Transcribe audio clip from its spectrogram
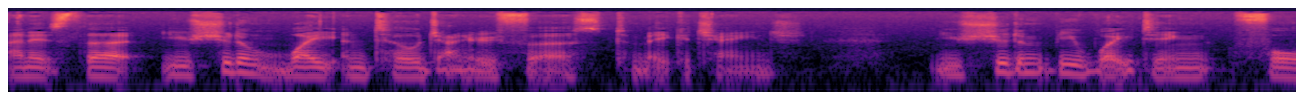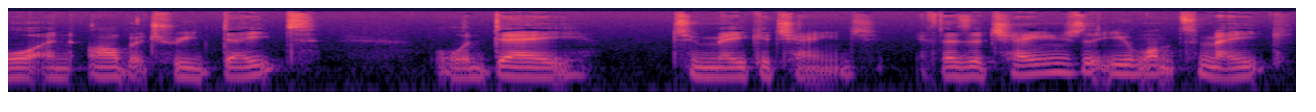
and it's that you shouldn't wait until January 1st to make a change. You shouldn't be waiting for an arbitrary date or day to make a change. If there's a change that you want to make,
